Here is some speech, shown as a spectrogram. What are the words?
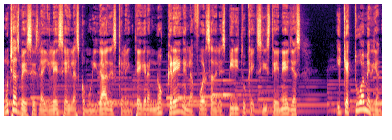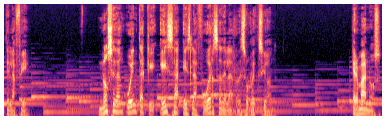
Muchas veces la iglesia y las comunidades que la integran no creen en la fuerza del Espíritu que existe en ellas y que actúa mediante la fe. No se dan cuenta que esa es la fuerza de la resurrección. Hermanos,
